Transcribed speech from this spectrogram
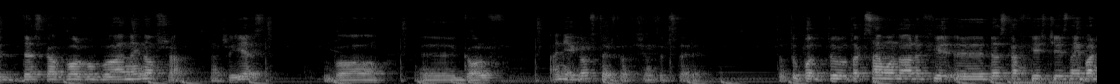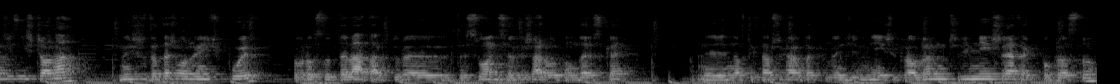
deska w Volvo była najnowsza. Znaczy jest. Bo Golf... A nie, Golf też 2004. To tu, tu tak samo, no ale fie, y, deska w Fieście jest najbardziej zniszczona. Myślę, że to też może mieć wpływ. Po prostu te lata, które te słońce wyżarło tą deskę. y, No w tych naszych autach będzie mniejszy problem, czyli mniejszy efekt po prostu.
